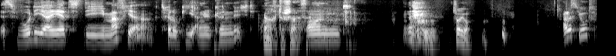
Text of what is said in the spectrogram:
Es wurde ja jetzt die Mafia-Trilogie angekündigt. Ach du Scheiße. Und. Entschuldigung. Alles gut.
